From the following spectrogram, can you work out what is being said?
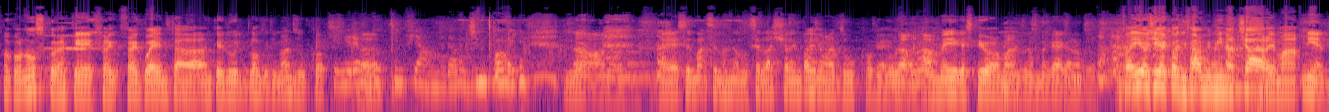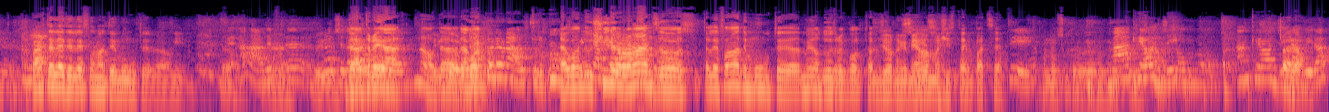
lo conosco perché fre- frequenta anche lui il blog di Mazzucco. Finiremo Eh, tutti in fiamme da oggi in poi. No, no, no. Eh, se, ma- se, se lasciano in pace Mazzucco, figura, a me che scrivo romanzi non mi cagano. Infatti io cerco di farmi minacciare, ma niente. A parte le telefonate mute, però niente. Ah, le, eh, c'è Da tre anni, no, da, quando, da quando è uscito il romanzo, telefonate mute almeno due o tre volte al giorno che mia mamma ci sta impazzendo. Sì. Conosco Ma anche oggi? Anche oggi Però- capita?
